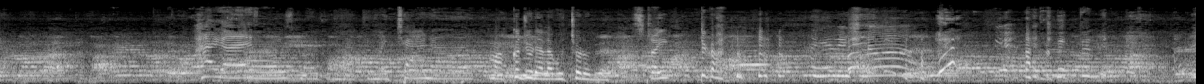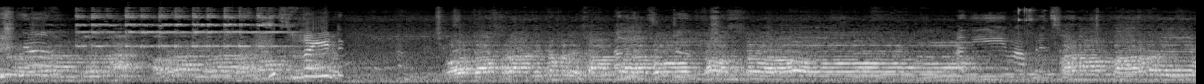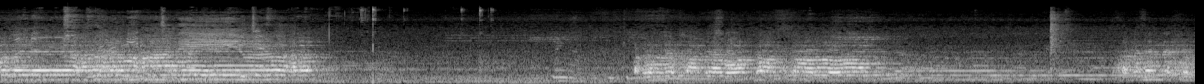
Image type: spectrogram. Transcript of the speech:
Hi guys, మా అక్క చూడు ఎలా కూర్చోడు ఉంది స్ట్రైట్గా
